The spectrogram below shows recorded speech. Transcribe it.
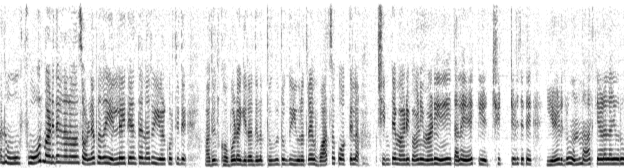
ನಾನು ಫೋನ್ ಮಾಡಿದಾಗ ನಾನು ಸೊಳ್ಳೆ ಪದ ಎಲ್ಲೈತೆ ಅಂತ ಏನಾದರೂ ಹೇಳ್ಕೊಡ್ತಿದ್ದೆ. ಅದನ್ನು ಕಬೋರ್ಡಾಗಿರೋದೆಲ್ಲ ತೆಗೆದು ತೆಗೆದು ಇವ್ರ ಹತ್ರ ವಾಟ್ಸಕ್ಕೂ ಆಗ್ತಿಲ್ಲ ಚಿಂತೆ ಮಾಡಿ, ಕಾಣಿ, ಮಾಡಿ ತಲೆ ಚಿಟ್ಟಿಡ್ತೈತೆ ಹೇಳಿದ್ರು ಒಂದು ಮಾತು ಕೇಳಲ್ಲ ಇವರು.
